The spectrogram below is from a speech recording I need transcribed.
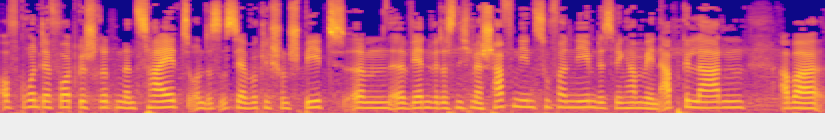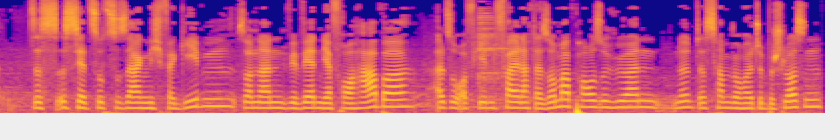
Aufgrund der fortgeschrittenen Zeit, und es ist ja wirklich schon spät, ähm, äh, werden wir das nicht mehr schaffen, ihn zu vernehmen. Deswegen haben wir ihn abgeladen. Aber das ist jetzt sozusagen nicht vergeben, sondern wir werden ja Frau Haber also auf jeden Fall nach der Sommerpause hören. Ne, das haben wir heute beschlossen.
